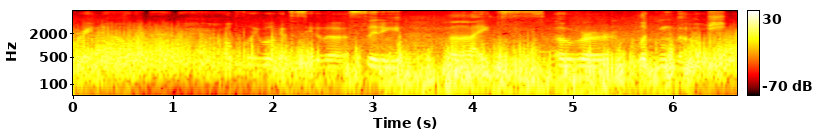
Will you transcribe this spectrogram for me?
right now, and hopefully we'll get to see the city lights overlooking the ocean.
